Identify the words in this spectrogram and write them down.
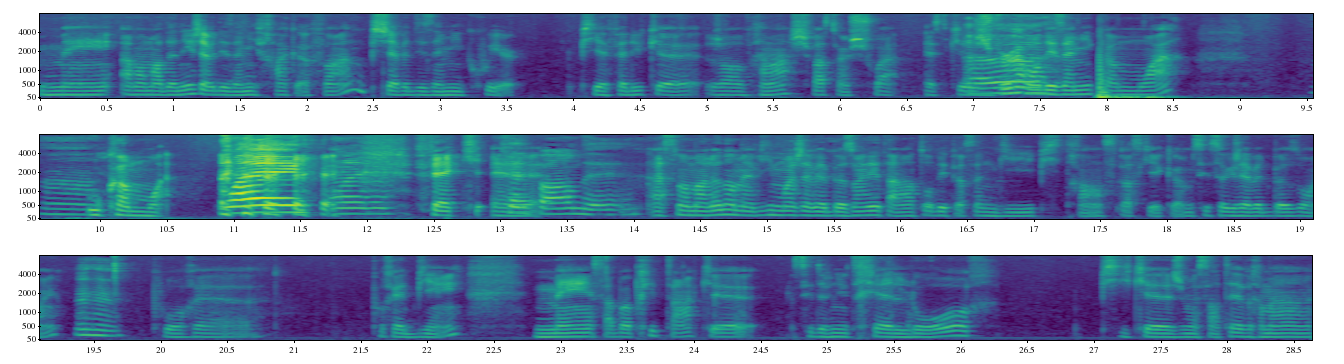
mais à un moment donné, j'avais des amis francophones, puis j'avais des amis queer. Puis il a fallu que, genre, vraiment, je fasse un choix. Est-ce que je veux Ah. avoir des amis comme moi Ah. ou comme moi? Ouais, ouais. Fait que, euh, de. à ce moment-là dans ma vie, moi, j'avais besoin d'être alentour des personnes gays puis trans parce que, comme, c'est ça que j'avais besoin Mhm. pour, euh, pour être bien. Mais ça m'a pris le temps que c'est devenu très lourd, puis que je me sentais vraiment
